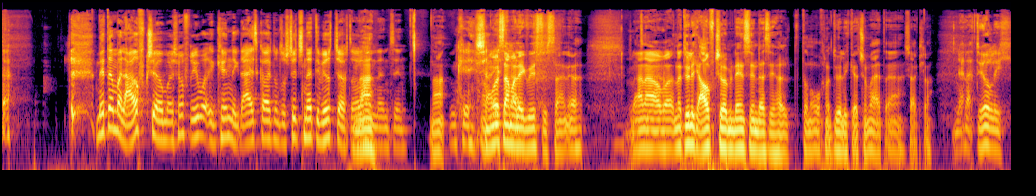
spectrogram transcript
Nicht einmal aufgeschoben, hast schon früher gekündigt. Eiskalt unterstützt nicht die Wirtschaft, oder? Nein. In dem Sinn. Nein. Okay, Man scheiße. muss einmal egoistisch sein, ja. Nein, nein, aber natürlich aufgeschoben in dem Sinn, dass ich halt danach natürlich geht schon weiter, ja, ist auch klar. Ja, natürlich.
